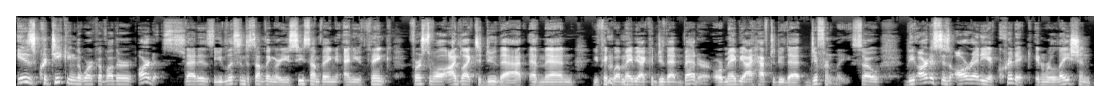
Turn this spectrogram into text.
is critiquing the work of other artists. That is, you listen to something or you see something and you think, first of all, I'd like to do that. And then you think, well, maybe I could do that better, or maybe I have to do that differently. So the artist is already a critic in relation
